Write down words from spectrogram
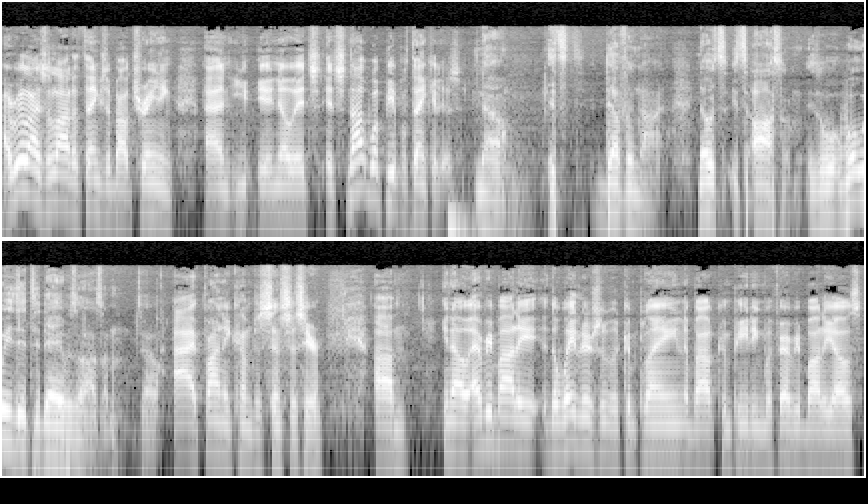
I realized a lot of things about training, and you, you know, it's it's not what people think it is. No, it's definitely not. No, it's it's awesome. It's, what we did today was awesome. So I finally come to senses here. Um, you know, everybody, the weightlifters would complain about competing with everybody else,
